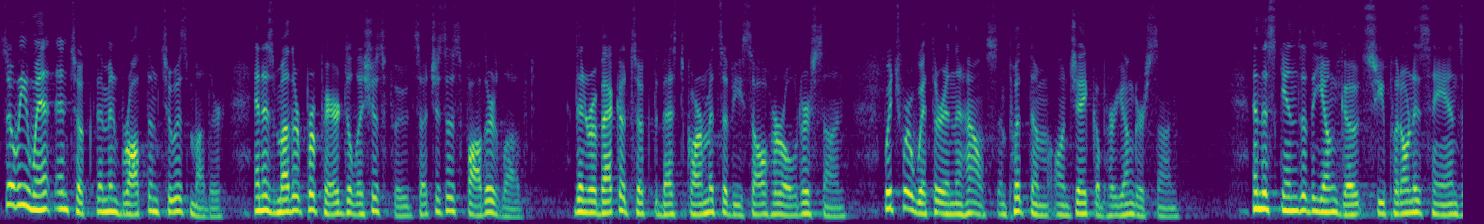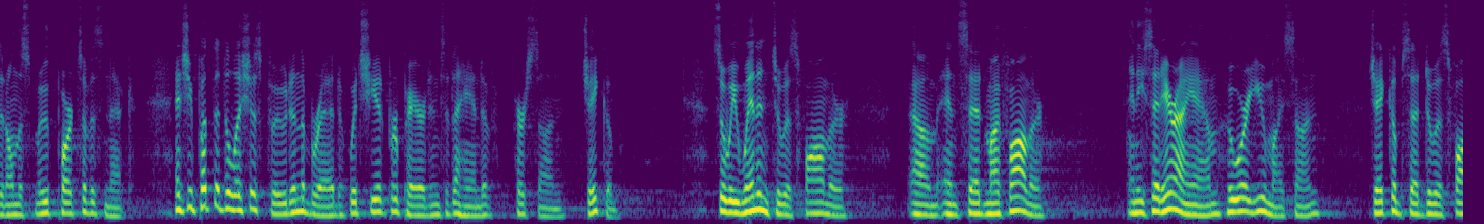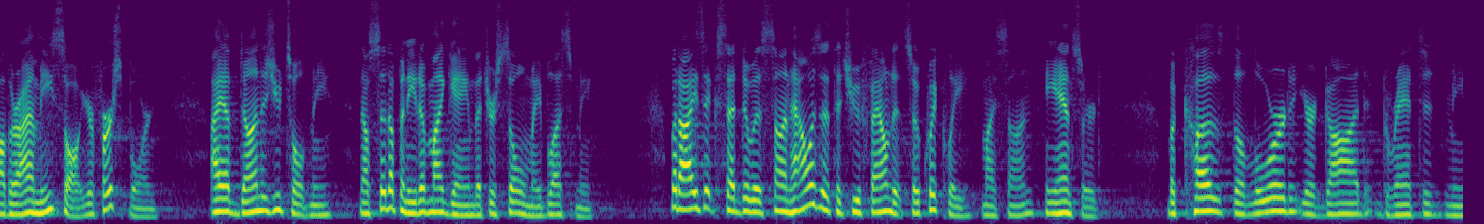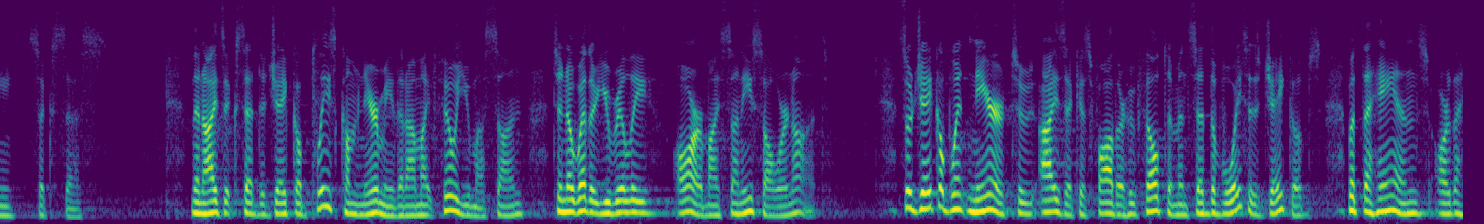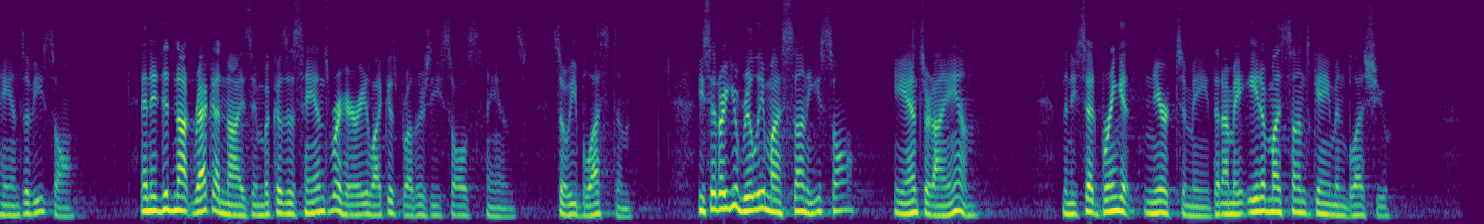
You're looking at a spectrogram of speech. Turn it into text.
So he went and took them and brought them to his mother, and his mother prepared delicious food, such as his father loved. Then Rebekah took the best garments of Esau, her older son, which were with her in the house, and put them on Jacob, her younger son. And the skins of the young goats she put on his hands and on the smooth parts of his neck. And she put the delicious food and the bread which she had prepared into the hand of her son, Jacob. So he went into his father um, and said, My father. And he said, Here I am. Who are you, my son? Jacob said to his father, I am Esau, your firstborn. I have done as you told me. Now sit up and eat of my game, that your soul may bless me. But Isaac said to his son, How is it that you found it so quickly, my son? He answered, Because the Lord your God granted me success. Then Isaac said to Jacob, Please come near me, that I might feel you, my son, to know whether you really are my son Esau or not. So Jacob went near to Isaac, his father, who felt him and said, The voice is Jacob's, but the hands are the hands of Esau. And he did not recognize him because his hands were hairy like his brother's Esau's hands. So he blessed him. He said, Are you really my son Esau? He answered, I am. Then he said, Bring it near to me, that I may eat of my son's game and bless you.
